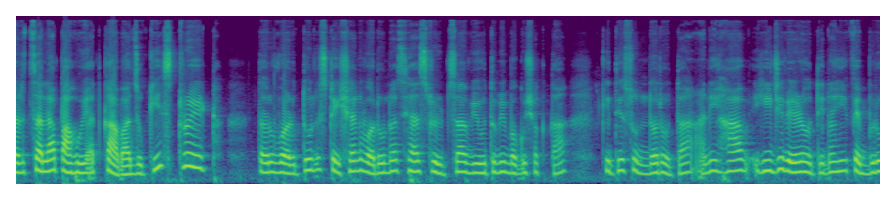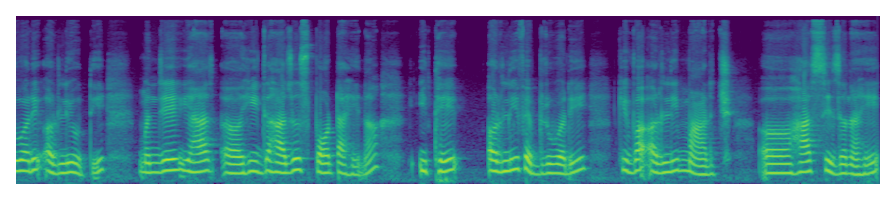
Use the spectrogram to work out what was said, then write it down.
तर चला पाहूयात कावाजुकी स्ट्रीट तर वरतून स्टेशनवरूनच ह्या स्ट्रीटचा व्ह्यू तुम्ही बघू शकता. किती सुंदर होता. आणि हा ही जी वेळ होती ना ही फेब्रुवारी अर्ली होती. म्हणजे ह्या ही हा जो स्पॉट आहे ना इथे अर्ली फेब्रुवारी किंवा अर्ली मार्च हा सीझन आहे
